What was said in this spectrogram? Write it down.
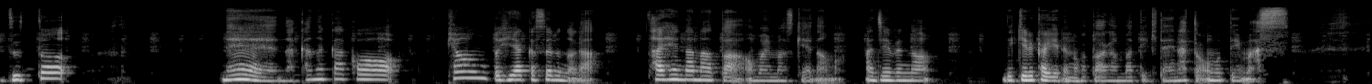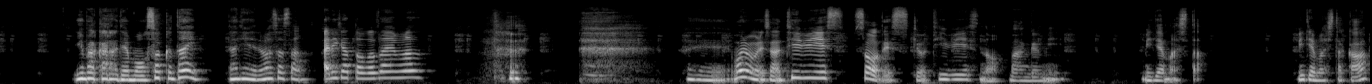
う、ずっと、ねえ、なかなかこう、ぴょんと飛躍するのが大変だなとは思いますけれども、まあ、自分のできる限りのことは頑張っていきたいなと思っています。今からでも遅くない。何々まささん、ありがとうございます。えー、もりもりさん、TBS、そうです。今日 TBS の番組見てました。見てましたか？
